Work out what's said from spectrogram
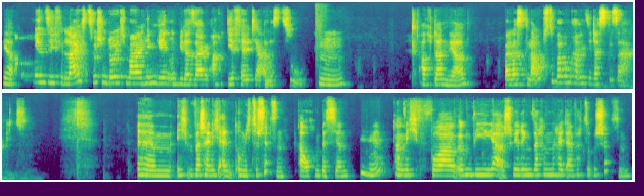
Ja. Wenn sie vielleicht zwischendurch mal hingehen und wieder sagen, ach, dir fällt ja alles zu. Mhm. Auch dann, ja. Weil was glaubst du, warum haben sie das gesagt? Ähm, ich wahrscheinlich, um mich zu schützen, auch ein bisschen. Mhm, um mich vor irgendwie ja schwierigen Sachen halt einfach zu beschützen.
